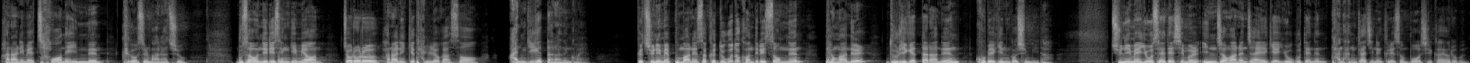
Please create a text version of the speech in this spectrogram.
하나님의 차원에 있는 그것을 말하죠. 무서운 일이 생기면 쪼르르 하나님께 달려가서 안기겠다라는 거예요. 그 주님의 품 안에서 그 누구도 건드릴 수 없는 평안을 누리겠다라는 고백인 것입니다. 주님의 요새 되심을 인정하는 자에게 요구되는 단 한 가지는 그래서 무엇일까요, 여러분?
